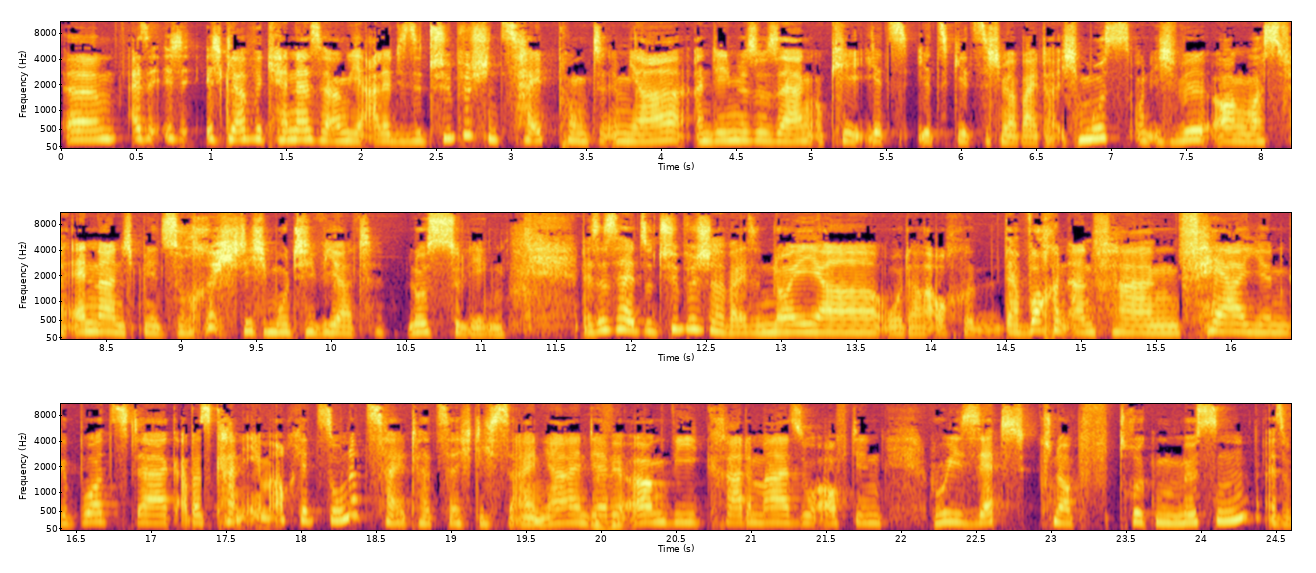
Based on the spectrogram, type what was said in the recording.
Ähm, also ich, ich glaube, wir kennen das ja irgendwie alle, diese typischen Zeitpunkte im Jahr, an denen wir so sagen, okay, jetzt, jetzt geht's nicht mehr weiter. Ich muss und ich will irgendwas verändern. Ich bin jetzt so richtig motiviert, loszulegen. Das ist halt so typischerweise Neujahr oder auch der Wochenanfang, Ferien, Geburtstag. Aber es kann eben auch jetzt so eine Zeit tatsächlich sein, ja, in der mhm. wir irgendwie gerade mal so auf den Reset-Knopf drücken müssen. Also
